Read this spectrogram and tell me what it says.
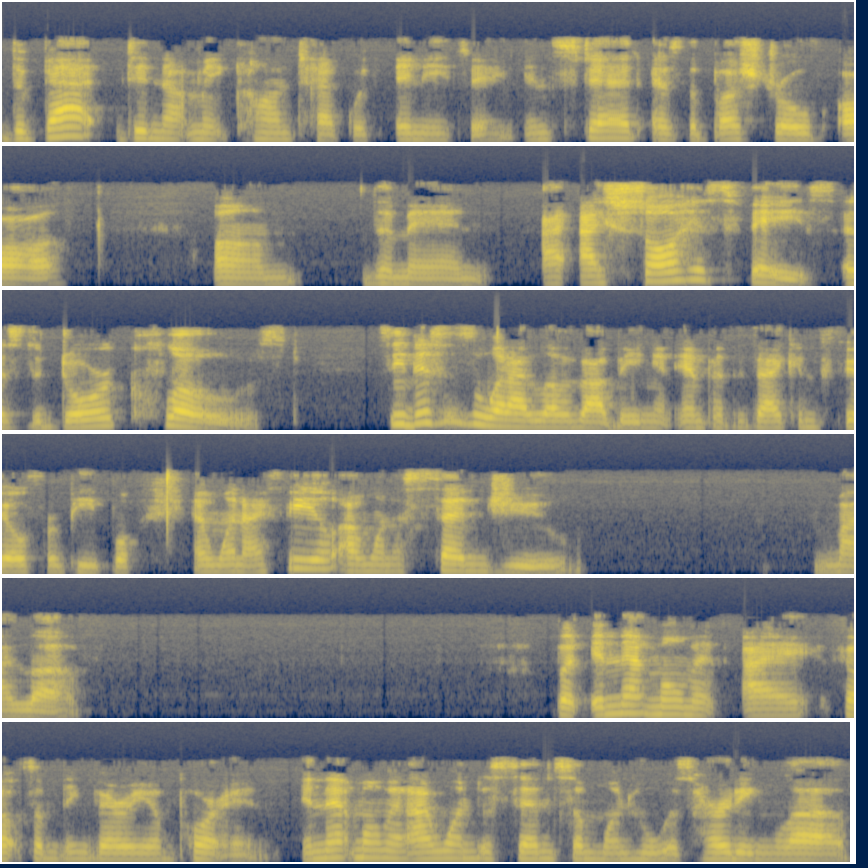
the bat did not make contact with anything. Instead, as the bus drove off, um, the man I, I saw his face as the door closed See, this is what I love about being an empath is I can feel for people. And when I feel, I want to send you my love. But in that moment, I felt something very important. In that moment, I wanted to send someone who was hurting love.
